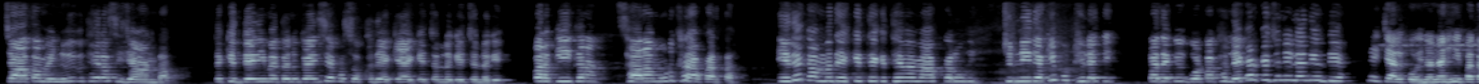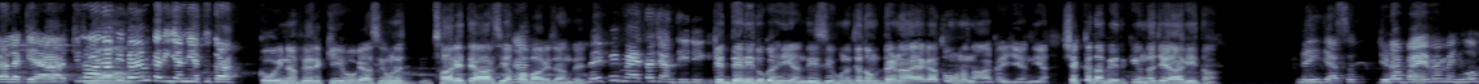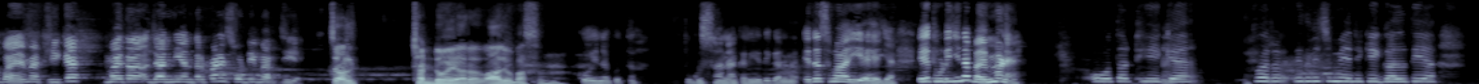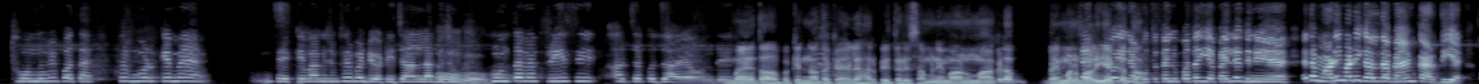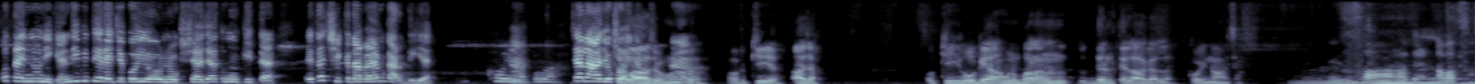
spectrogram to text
ਚਾਹ ਤਾਂ ਮੈਨੂੰ ਵੀ ਬਥੇਰਾ ਸੀ ਜਾਣ ਦਾ। ਤੇ ਕਿੱਦੇ ਦੀ ਮੈਂ ਤੈਨੂੰ ਕਹਿੰਦੀ ਸੀ ਆਪਾਂ ਸੁੱਖ ਦੇ ਕੇ ਅੱਗੇ ਚੱਲ ਗਏ ਚੱਲ ਗਏ। ਪਰ ਕੀ ਕਰਾਂ? ਸਾਰਾ ਮੂਡ ਖਰਾਬ ਕਰਤਾ। ਇਹਦੇ ਕੰਮ ਦੇਖ ਕਿੱਥੇ ਕਿੱਥੇ ਮੈਂ ਮਾਫ ਕਰੂੰਗੀ। ਚੁੰਨੀ ਦੇਖੀ ਪੁੱਠੀ ਲੈਤੀ। ਕਦੇ ਕੋਈ ਗੋਟਾ ਥੱਲੇ ਕਰਕੇ ਚੁੰਨੀ ਲੈਂਦੀ ਹੁੰਦੀ ਹੈ ਨਹੀਂ ਚੱਲ ਕੋਈ ਨਾ ਨਹੀਂ ਪਤਾ ਲੱਗਿਆ। ਚੁੰਨੀ ਦਾ ਵੀ। ਵਹਿਮ ਕਰੀ ਜਾਨੀ ਐ ਤੂੰ ਤਾਂ। ਕੋਈ ਨਾ ਫਿਰ ਕੀ ਹੋ ਗਿਆ ਸੀ? ਹੁਣ ਸਾਰੇ ਤਿਆਰ ਸੀ ਆਪਾਂ। ਵਗ ਜਾਂਦੇ। ਨਹੀਂ ਭਈ ਮੈਂ ਤਾਂ ਜਾਂਦੀ ਨਹੀਂਗੀ ਕਿੱਦਾਂ ਦੀ ਤੂੰ ਕਹੀ ਜਾਂਦੀ ਸੀ? ਹੁਣ ਜਦੋਂ ਦਿਨ ਆਏਗਾ ਤੂੰ ਹੁਣ ਨਾ ਕਹੀ ਜਾਂਦੀ ਆ। ਛਿੱਕ ਦਾ ਫਿਰ ਕੀ ਹੁੰਦਾ ਜੇ ਆ ਗਈ ਤਾਂ? ਨਹੀਂ ਜੱਸ ਜਿਹੜਾ ਵਹਿਮ ਹੈ ਮੈਨੂੰ ਉਹ ਵਹਿਮ ਹੈ ਠੀਕ ਹੈ ਮੈਂ ਤਾਂ ਜਾਨੀ ਅੰਦਰ ਭੈਣੇ ਤੁਹਾਡੀ ਮਰਜ਼ੀ ਹੈ ਚੱਲ ਛੱਡੋ ਯਾਰ ਆ ਜਾਓ ਬਸ। ਕੋਈ ਨਾ ਪੁੱਤ ਤੂੰ ਗੁੱਸਾ ਨਾ ਕਰੀ ਇਹਦੀ ਗੱਲ ਨਾਲ ਇਹ ਤਾਂ ਸੁਭਾਅ ਹੀ ਇਹ ਜਿਹਾ ਇਹ ਥੋੜੀ ਜੀ ਨਾ ਬਹਿਮਣ ਹੈ। ਉਹ ਤਾਂ ਠੀਕ ਹੈ। ਪਰ ਇਹਦੇ ਵਿੱਚ ਮੇਰੀ ਕੀ ਗਲਤੀ ਹੈ? ਤੁਹਾਨੂੰ ਵੀ ਪਤਾ ਹੈ। ਫਿਰ ਮੁੜ ਕੇ ਮੈਂ ਪੇਕੇ ਵਗ ਜੂ ਫਿਰ ਮੈਂ ਡਿਊਟੀ ਜਾਣ ਲੱਗ ਜੂ। ਓਹੋ। ਹੁਣ ਤਾਂ ਮੈਂ ਫ੍ਰੀ ਸੀ ਅੱਜ ਆਪਾਂ ਜਾਇਆ ਹੁੰਦੇ ਮੈਂ ਤਾਂ ਆਪ ਕਿੰਨਾ ਤਾਂ ਕਹਿ ਲਿਆ ਹਰਪ੍ਰੀਤ ਤੇਰੇ ਸਾਹਮਣੇ ਮਾਂ ਨੂੰ ਮਾਂ ਕਿਹੜਾ ਬਹਿਮਣ ਚੱਲ ਵਾਲੀ ਕੋਈ ਇੱਕ ਨਾ ਤਾਂ। ਪੁੱਤ ਤੈਨੂੰ ਪਤਾ ਹੀ ਹੈ ਪਹਿਲੇ ਦਿਨੇ ਹੈ। ਇਹ ਤਾਂ ਮਾੜੀ ਮਾੜੀ ਗੱਲ ਦਾ ਵਹਿਮ ਕਰਦੀ ਹੈ। ਉਹ ਤੈਨੂੰ ਨਹੀਂ ਕਹਿੰਦੀ ਵੀ ਤੇਰੇ 'ਚ ਕੋਈ ਉਹ ਨੁਕਸ਼ਾ ਜਾਂ ਤੂੰ ਕੀਤਾ ਹੈ। ਇਹ ਤਾਂ ਛਿੱਕ ਦਾ ਵਹਿਮ ਕਰਦੀ ਹੈ। ਕੋਈ ਨਾ ਹਾਂ। ਭੂਆ। ਚੱਲ ਆ ਜਾਓ ਕੋਈ ਚਲ ਨਾ। ਆ ਜਾਓ ਹੁਣ ਹਾਂ। ਫਿਰ। ਹੋਰ ਕੀ ਆ? ਆ ਜਾ। ਉਹ ਕੀ ਹੋ ਗਿਆ? ਹੁਣ ਬਾਹਲਾ ਨਾ ਤੂੰ ਦਿਲ ਤੇ ਲਾ ਗੱਲ। ਕੋਈ ਨਾ ਆ ਜਾ। ਸਾਰਾ ਦਿਨ ਨਾ ਬਸ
